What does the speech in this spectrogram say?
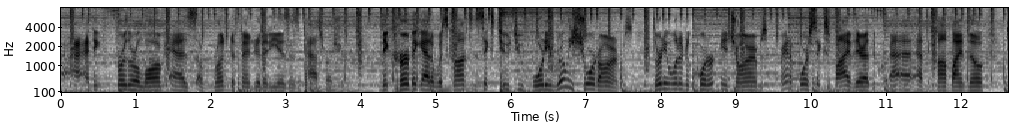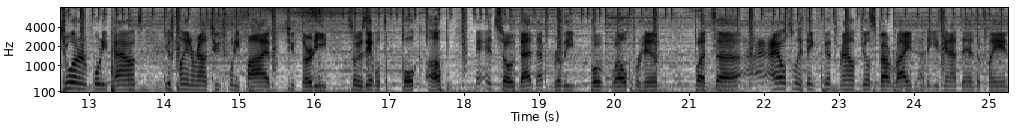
I think, further along as a run defender than he is as a pass rusher. Nick Herbig out of Wisconsin, 6'2", 240, really short arms. 31 and a quarter inch arms. Ran a 4.65 there at the at the combine though. 240 pounds. He was playing around 225, 230, so he was able to bulk up, and so that that really bode well for him. But uh, I ultimately think fifth round feels about right. I think he's going to have to end up playing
